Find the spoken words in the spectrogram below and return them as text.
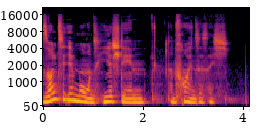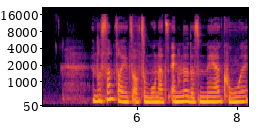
Sollte Ihr Mond hier stehen, dann freuen Sie sich. Interessant war jetzt auch zum Monatsende, dass Merkur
